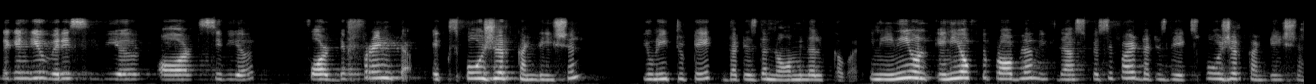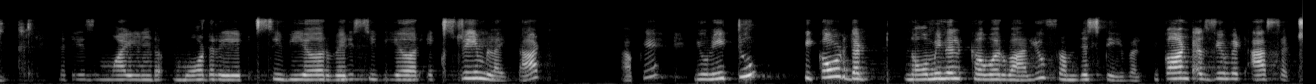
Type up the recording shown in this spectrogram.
They can give very severe or severe for different exposure condition. You need to take that is the nominal cover. In any on any of the problem, if they are specified that is the exposure condition, that is mild, moderate, severe, very severe, extreme like that. Okay, you need to pick out that nominal cover value from this table. You can't assume it as such.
